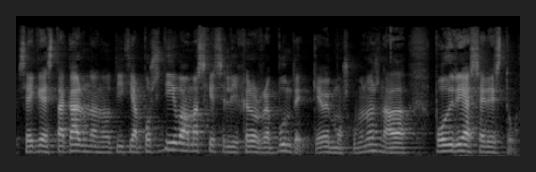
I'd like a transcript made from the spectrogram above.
Si hay que destacar una noticia positiva, más que ese ligero repunte, que vemos como no es nada, podría ser esto.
